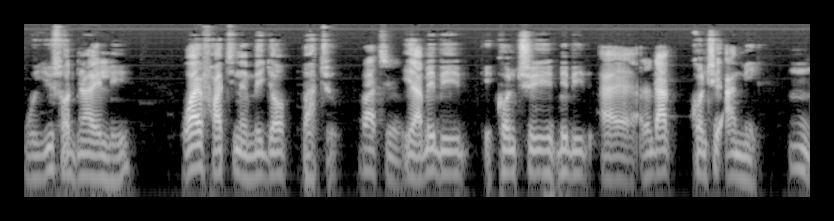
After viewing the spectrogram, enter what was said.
will use ordinarily while fighting a major battle. Battle. Yeah, maybe a country, maybe uh, another country army. Hmm.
